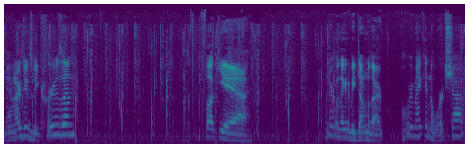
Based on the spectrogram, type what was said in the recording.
Man, our dudes be cruising. Fuck yeah. wonder when they're to be done with our... What were we making? A workshop?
